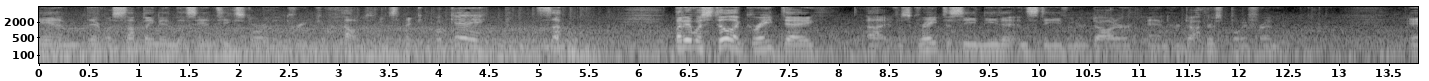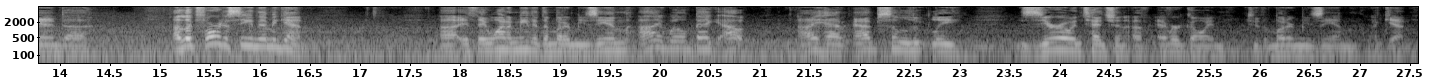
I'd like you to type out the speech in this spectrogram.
and there was something in this antique store that creeped you out. It's like okay, so, but it was still a great day. Uh, it was great to see Nita and Steve and her daughter and her daughter's boyfriend, and. Uh, I look forward to seeing them again. Uh, if they want to meet at the Mutter Museum, I will beg out. I have absolutely zero intention of ever going to the Mutter Museum again.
